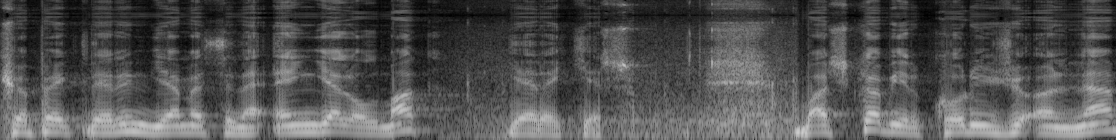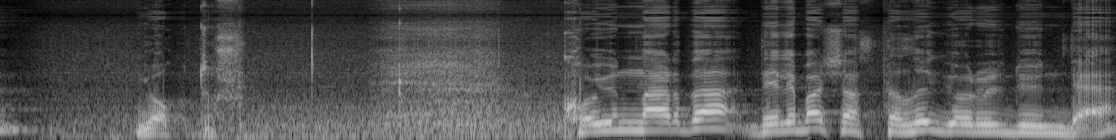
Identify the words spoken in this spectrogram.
köpeklerin yemesine engel olmak gerekir. Başka bir koruyucu önlem yoktur. Koyunlarda delibaş hastalığı görüldüğünde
